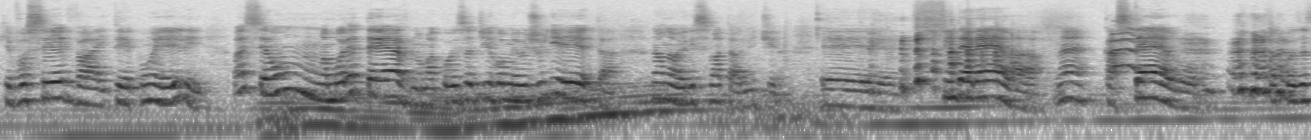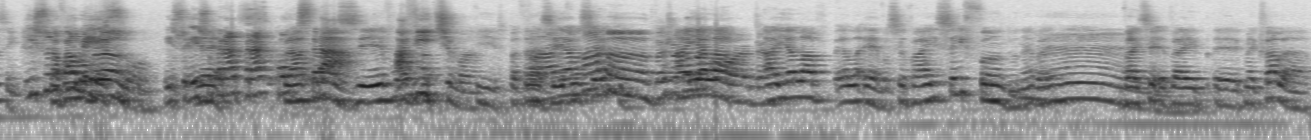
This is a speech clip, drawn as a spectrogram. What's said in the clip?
que você vai ter com ele vai ser um amor eterno, uma coisa de Romeu e Julieta. Não, não, eles se mataram, mentira. É, Cinderela, né? Castelo, essa coisa assim. Isso Cavalo branco. Isso, isso é, para pra conquistar trazer a vítima. Isso, para trazer Ai, você amarrando, aqui. Aí ela, aí ela, ela, é, você vai ceifando, né? Vai, hum. vai, vai é, como é que fala?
